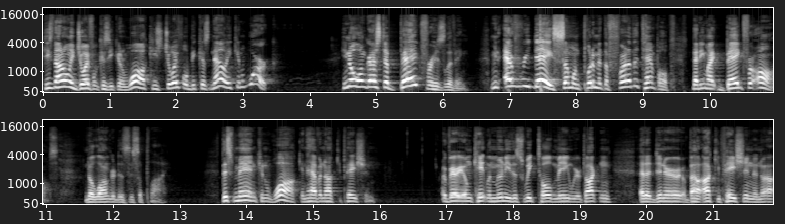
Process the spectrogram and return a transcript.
He's not only joyful because he can walk, he's joyful because now he can work. He no longer has to beg for his living. I mean, every day someone put him at the front of the temple that he might beg for alms. No longer does this apply. This man can walk and have an occupation. Our very own Caitlin Mooney this week told me, we were talking at a dinner about occupation, and, uh,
